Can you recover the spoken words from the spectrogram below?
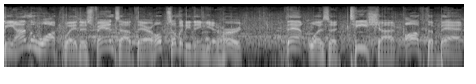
beyond the walkway. There's fans out there. Hope somebody didn't get hurt. That was a tee shot off the bat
